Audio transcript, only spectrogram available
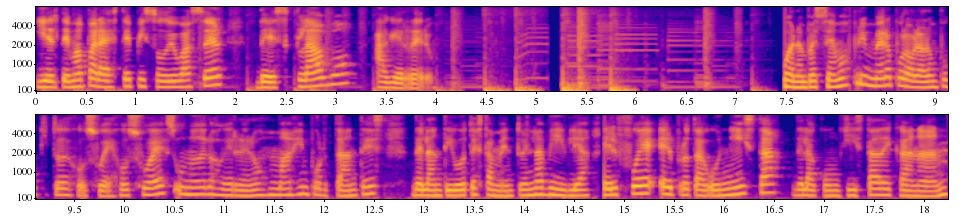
y el tema para este episodio va a ser de esclavo a guerrero. Bueno, empecemos primero por hablar un poquito de Josué. Josué es uno de los guerreros más importantes del Antiguo Testamento en la Biblia. Él fue el protagonista de la conquista de Canaán.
